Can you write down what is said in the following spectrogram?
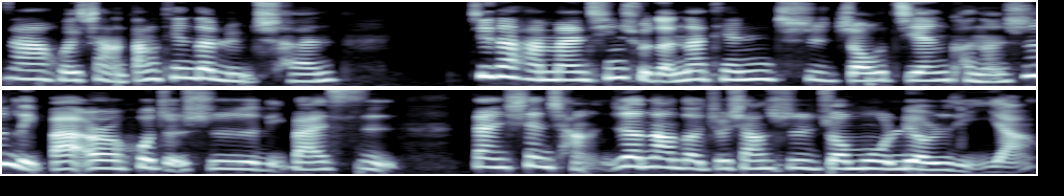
那回想当天的旅程，记得还蛮清楚的。那天是周间，可能是礼拜二或者是礼拜四，但现场热闹的就像是周末六日一样。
